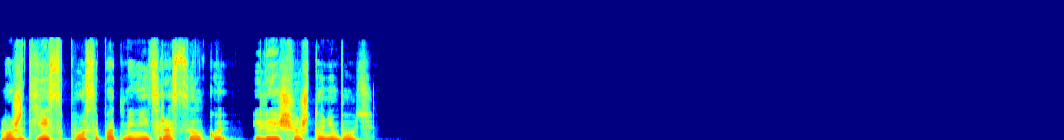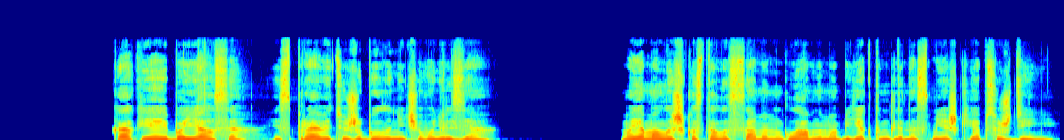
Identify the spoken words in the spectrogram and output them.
Может, есть способ отменить рассылку или еще что-нибудь? Как я и боялся, исправить уже было ничего нельзя. Моя малышка стала самым главным объектом для насмешки и обсуждений.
